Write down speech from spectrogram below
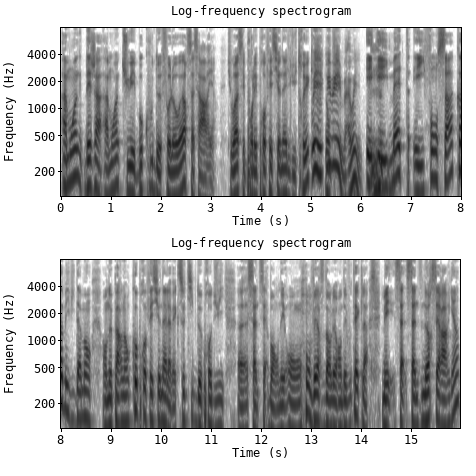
à moins que- déjà, à moins que tu aies beaucoup de followers, ça sert à rien. Tu vois, c'est pour les professionnels du truc. oui Donc, oui oui bah oui et, et ils mettent et ils font ça comme évidemment en ne parlant qu'aux professionnels avec ce type de produit euh, ça ne sert, bon on est on, on verse dans le rendez-vous tech là mais ça, ça ne leur sert à rien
